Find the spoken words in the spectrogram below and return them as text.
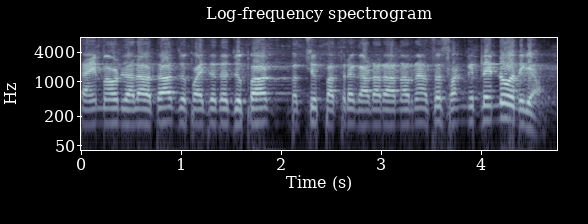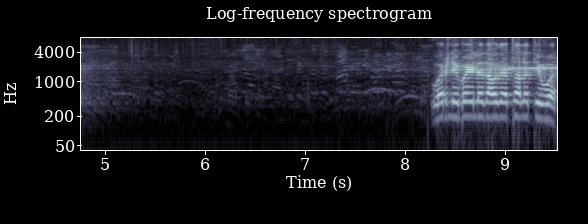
टाइम आउट झाला होता. झोपायचं तर झोपा बक्षीस पात्र गाडा राहणार नाही असं सांगितलंय. नोंद घ्या. वरली बैल जाऊ द्या चला ती वर.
